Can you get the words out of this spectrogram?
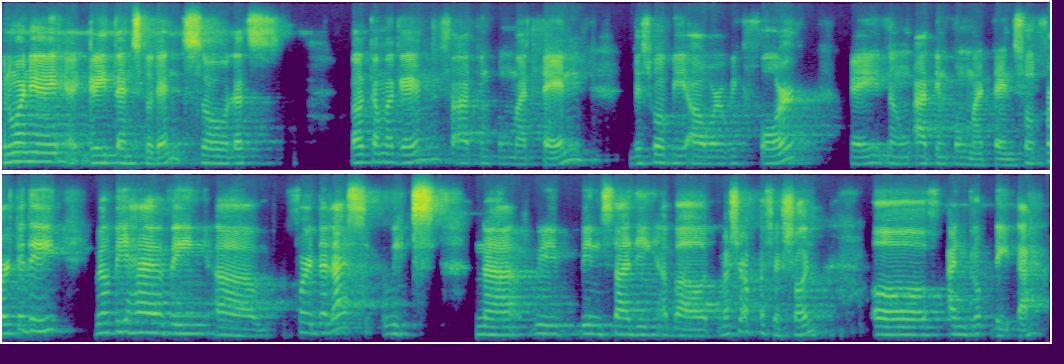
Good morning, eh, grade 10 students. So let's welcome again sa ating pong Math 10. This will be our week 4 okay, ng ating pong Math 10. So for today, we'll be having, uh, for the last weeks na we've been studying about measure of possession of ungroup data.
